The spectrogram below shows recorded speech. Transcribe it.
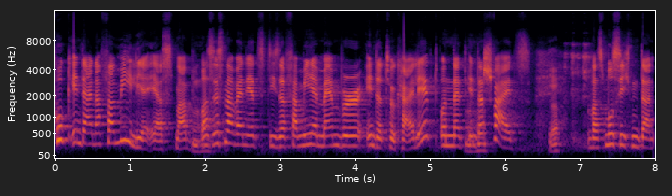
guck in deiner Familie erstmal. Mhm. Was ist denn, wenn jetzt dieser Familienmember in der Türkei lebt und nicht mhm. in der mhm. Schweiz? Ja. Was muss ich denn dann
